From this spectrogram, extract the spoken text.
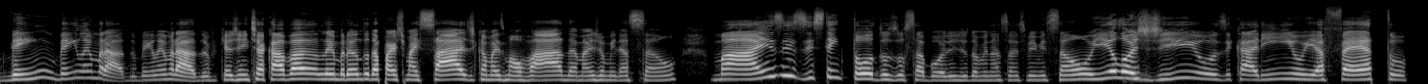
bem, bem lembrado, bem lembrado, porque a gente acaba lembrando da parte mais sádica, mais malvada, mais de humilhação, mas existem todos os sabores de dominação e submissão, e elogios, e carinho, e afeto,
